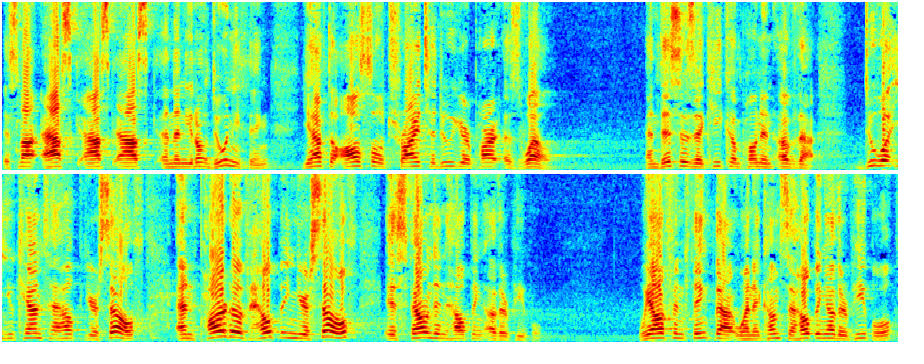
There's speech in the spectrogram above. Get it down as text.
It's not ask, ask, ask, and then you don't do anything. You have to also try to do your part as well. And this is a key component of that. do what you can to help yourself. And part of helping yourself is found in helping other people. We often think that when it comes to helping other people,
